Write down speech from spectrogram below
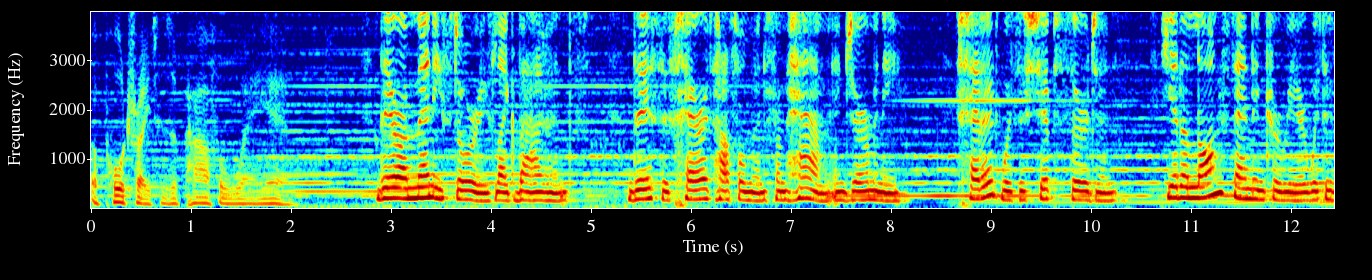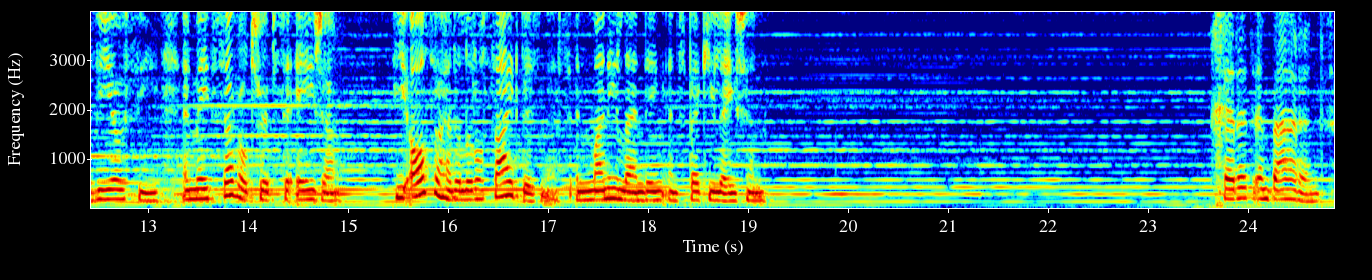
a portrait is a powerful way in. There are many stories like Barend's. This is Gerrit Haffelman from Hamm in Germany. Gerrit was a ship's surgeon. He had a long standing career with the VOC and made several trips to Asia. He also had a little side business in money lending and speculation. Gerrit and Barend,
